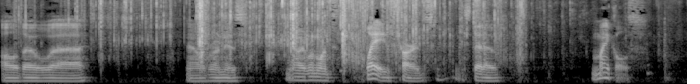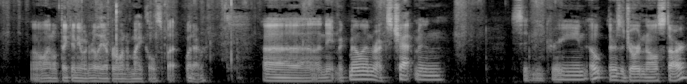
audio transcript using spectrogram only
Although uh, now everyone is now everyone wants Clay's cards instead of Michael's. Well, I don't think anyone really ever wanted Michaels, but whatever. Uh, Nate McMillan, Rex Chapman, Sidney Green. Oh, there's a Jordan All-Star.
